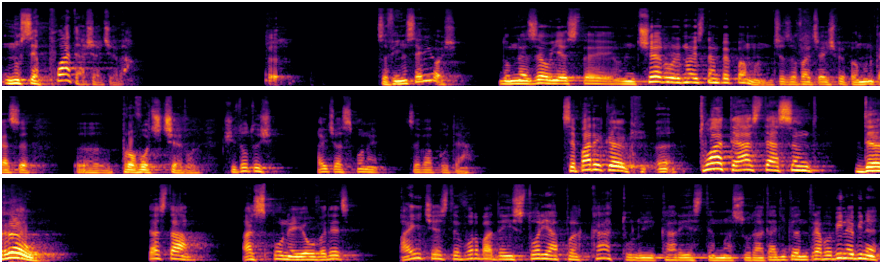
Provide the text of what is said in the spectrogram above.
Nu se poate așa ceva. Să fim serioși. Dumnezeu este în ceruri, noi suntem pe pământ. Ce să faci aici pe pământ ca să uh, provoci cerul? Și totuși, aici spune, se va putea. Se pare că uh, toate astea sunt de rău. De asta aș spune eu, vedeți, aici este vorba de istoria păcatului care este măsurată. Adică întreabă, bine, bine,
